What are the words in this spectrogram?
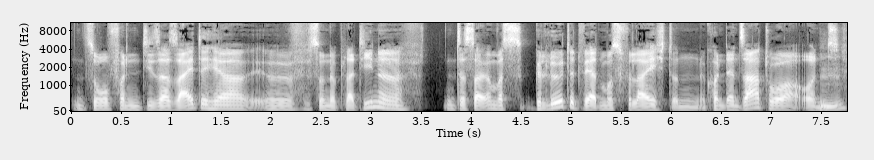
so von dieser Seite her, äh, so eine Platine, dass da irgendwas gelötet werden muss vielleicht und ein Kondensator und mhm.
